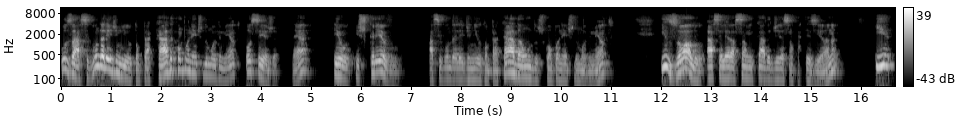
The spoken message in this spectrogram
usar a segunda lei de Newton para cada componente do movimento, ou seja, né, eu escrevo a segunda lei de Newton para cada um dos componentes do movimento, isolo a aceleração em cada direção cartesiana e,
